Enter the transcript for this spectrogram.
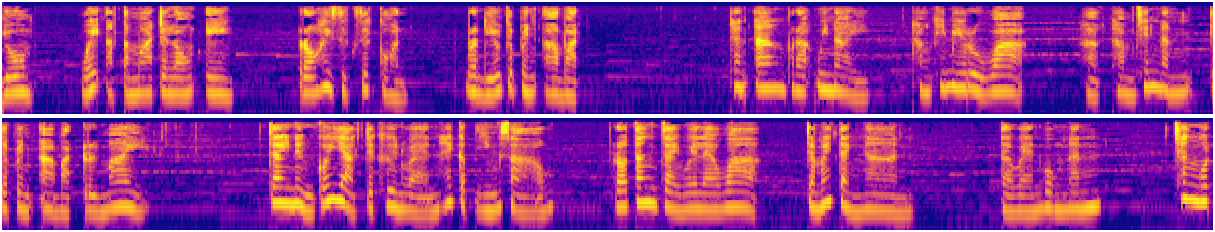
โยม ไว้อัตมาจะลองเอง รอให้ศึกเสียก่อน ประเดี๋ยวจะเป็นอาบัติท่านอ้างพระวินัย ทั้งที่ไม่รู้ว่า หากทำเช่นนั้นจะเป็นอาบัติหรือไม่ ใจหนึ่งก็อยากจะคืนแหวนให้กับหญิงสาว เพราะตั้งใจไว้แล้วว่า จะไม่แต่งงาน แต่แหวนวงนั้น ช่างงด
